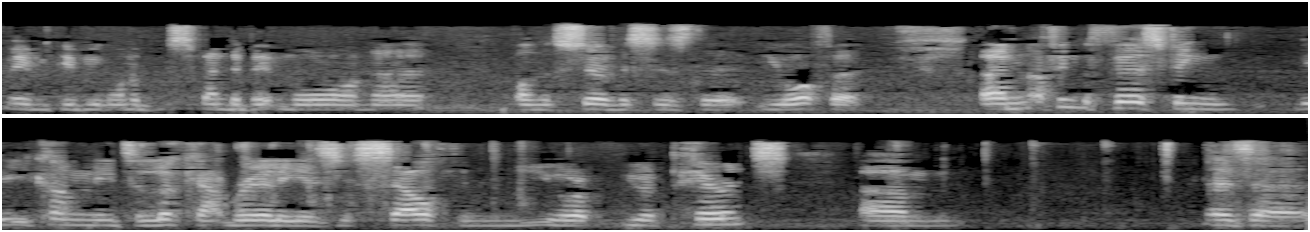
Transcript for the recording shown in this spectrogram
Maybe people want to spend a bit more on uh, on the services that you offer. Um, I think the first thing that you kind of need to look at really is yourself and your your appearance. Um, there's a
